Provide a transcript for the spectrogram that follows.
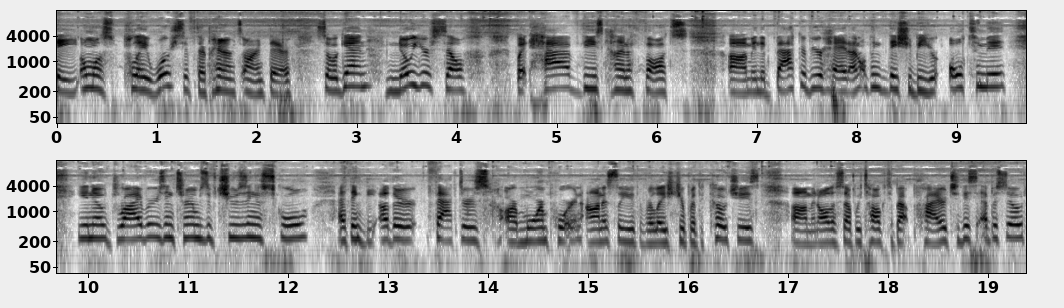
they almost play worse if their parents aren't there. So, again, know yourself, but have these kind of thoughts um, in the back of your head. I don't think they should be your ultimate, you know, drivers in terms of choosing a school. I think the other factors are more important, honestly, the relationship with the coaches um, and all the stuff we talked about prior to this episode.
